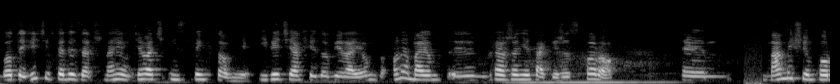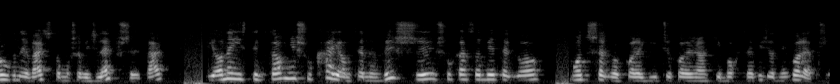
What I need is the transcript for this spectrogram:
Bo te dzieci wtedy zaczynają działać instynktownie. I wiecie, jak się dobierają? One mają y, wrażenie takie, że skoro mamy się porównywać, to muszę być lepszy, tak? I one instynktownie szukają, ten wyższy szuka sobie tego młodszego kolegi czy koleżanki, bo chce być od niego lepszy.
